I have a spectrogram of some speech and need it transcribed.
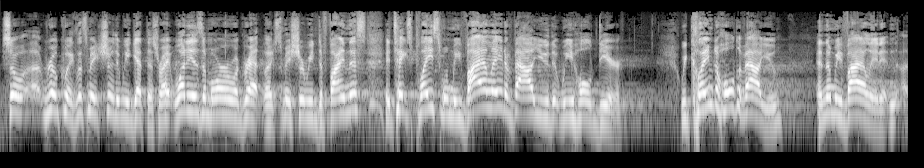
So, uh, real quick, let's make sure that we get this, right? What is a moral regret? Let's make sure we define this. It takes place when we violate a value that we hold dear. We claim to hold a value, and then we violate it. And uh,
